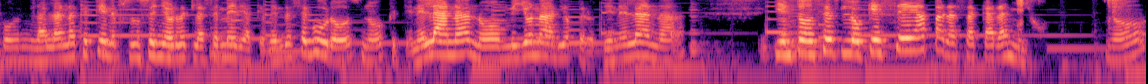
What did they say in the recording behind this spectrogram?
con la lana que tiene, pues un señor de clase media que vende seguros, ¿no? Que tiene lana, no millonario, pero tiene lana. Y entonces lo que sea para sacar a mi hijo, ¿no?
